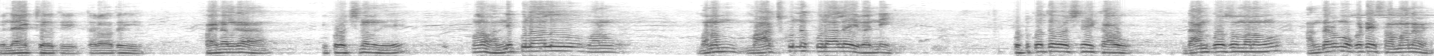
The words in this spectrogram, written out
వినాయక చవితి తర్వాత ఫైనల్గా ఇప్పుడు వచ్చినది మనం అన్ని కులాలు మనం మనం మార్చుకున్న కులాలే ఇవన్నీ. పుట్టుకతో వచ్చినవి కావు. దానికోసం మనము అందరం ఒకటే సమానమే.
